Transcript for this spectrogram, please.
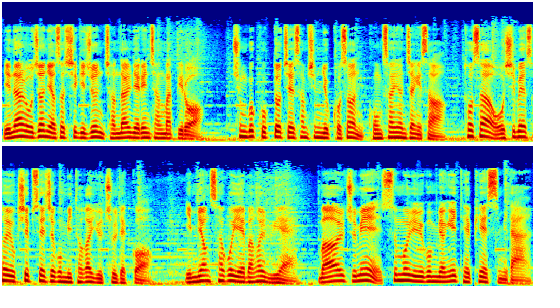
이날 오전 6시 기준 전날 내린 장맛비로 충북 국도 제36호선 공사 현장에서 토사 50에서 60세제곱미터가 유출됐고 인명사고 예방을 위해 마을 주민 27명이 대피했습니다.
